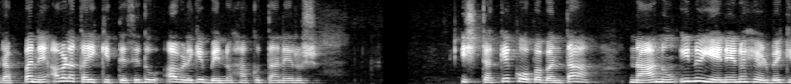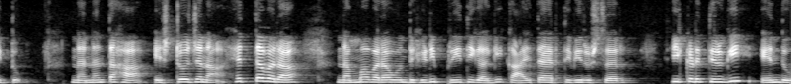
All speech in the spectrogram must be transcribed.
ರಪ್ಪನೆ ಅವಳ ಕೈ ಕಿತ್ತೆಸೆದು ಅವಳಿಗೆ ಬೆನ್ನು ಹಾಕುತ್ತಾನೆ ಋಷ್. ಇಷ್ಟಕ್ಕೆ ಕೋಪ ಬಂತಾ. ನಾನು ಇನ್ನು ಏನೇನೋ ಹೇಳಬೇಕಿತ್ತು. ನನ್ನಂತಹ ಎಷ್ಟೋ ಜನ ಹೆತ್ತವರ, ನಮ್ಮವರ ಒಂದು ಹಿಡಿ ಪ್ರೀತಿಗಾಗಿ ಕಾಯ್ತಾ ಇರ್ತೀವಿ ಸರ್. ಈ ಕಡೆ ತಿರುಗಿ ಎಂದು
